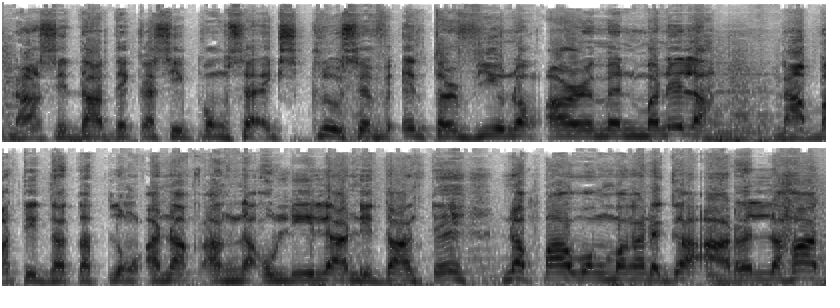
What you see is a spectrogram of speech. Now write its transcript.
na si Dante Casipong sa exclusive interview ng RMN Manila. Nabatid na tatlong anak ang naulila ni Dante na pawang mga nag-aaral lahat.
